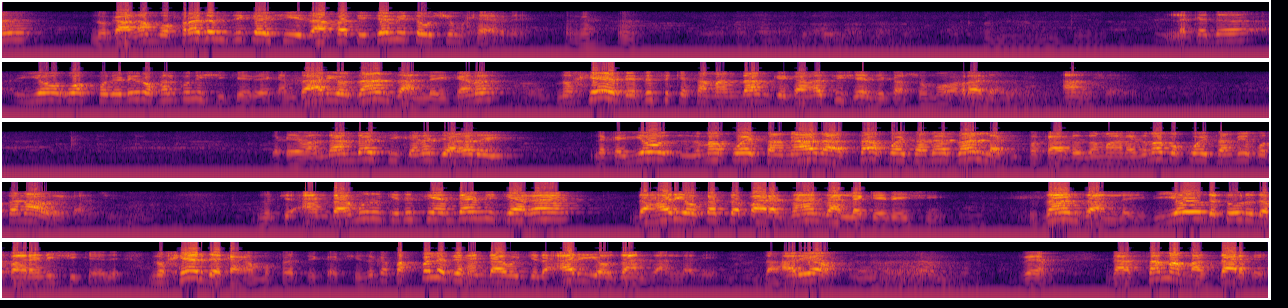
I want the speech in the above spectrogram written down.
نو کاغه مفردم ذکر شي اضافت جمع ته شم خیر نه څنګه لکه د یو وخت خو د ډیرو خلکو نشي کېدای کنه دار یو ځان ځان لای کنه نو خیر دې د څه قسم اندام کې کاغه څه شي ذکر شو مفرد هم خیر لکه یو اندام داسې کنه چې هغه دی لکه یو زما کوی سامع ده ستا کوی سامع ځان لګ په کار د زمانه زما په کوی سامع خو ته نه اورې کنه چې نو چې اندامونو کې د سي اندامي چې هغه د هر یو کس د پاره ځان ځان لکې دی شي ځان ځان لې دی یو د ټولو د پاره نشي کېدی نو خیر دې هغه مفرد ذکر شي ځکه په خپل ذهن دا و چې د هر یو ځان ځان لدی د هر یو دویم دا سم مصدر دی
